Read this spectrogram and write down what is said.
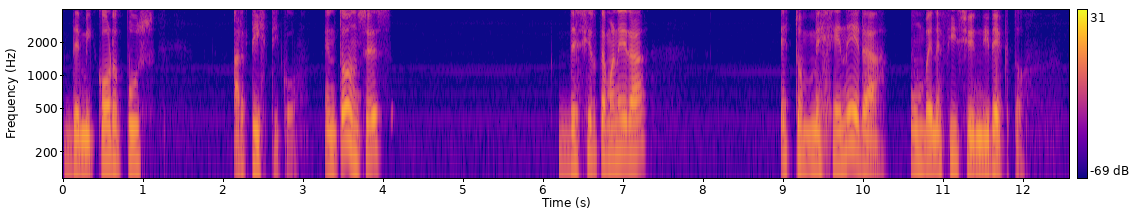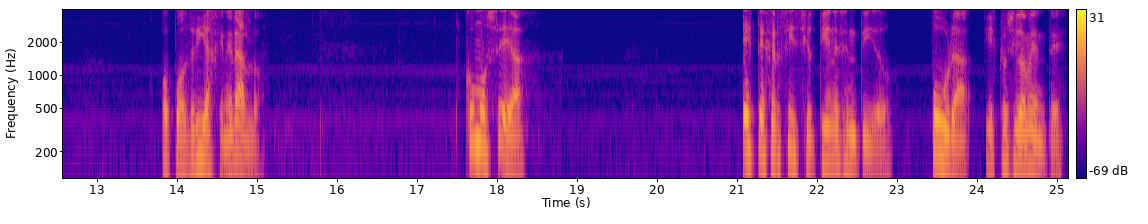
de mi corpus artístico. Entonces, de cierta manera, esto me genera un beneficio indirecto, o podría generarlo. Como sea, este ejercicio tiene sentido pura y exclusivamente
